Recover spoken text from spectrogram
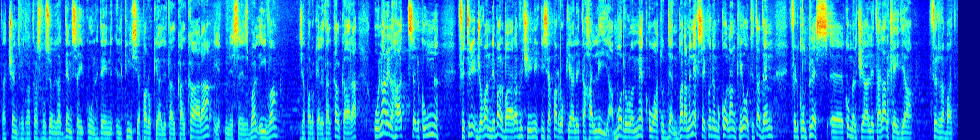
taċ-ċentru ta' trasfusjoni tad-dem se jkun ħdejn il-Knisja Parrokkjali tal-Kalkara, jekk minn se żball iva, Knisja Parrokkjali tal-Kalkara, u nhar il-Ħadd ser ikun fi Triq Ġovanni Barbara viċin il-Knisja Parrokkjali ta' Ħal Lija. Morru hemmhekk u agħtu d-demm. Barra minn hekk se jkun hemm ukoll anki għoti ta' demm fil-kumpless kummerċjali tal-Arcadia fir-Rabat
